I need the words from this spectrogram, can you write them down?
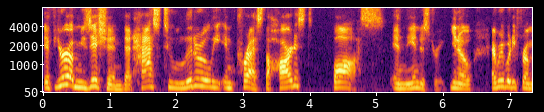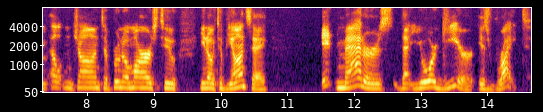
if you're a musician that has to literally impress the hardest boss in the industry, you know, everybody from Elton John to Bruno Mars to, you know, to Beyonce, it matters that your gear is right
